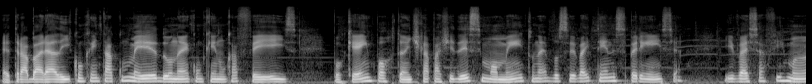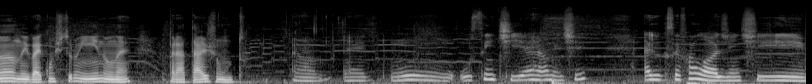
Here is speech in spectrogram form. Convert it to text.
é trabalhar ali com quem tá com medo, né, com quem nunca fez, porque é importante que a partir desse momento, né, você vai tendo experiência e vai se afirmando e vai construindo, né, para estar tá junto. Ah, é, o, o sentir é realmente é o que você falou, a gente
